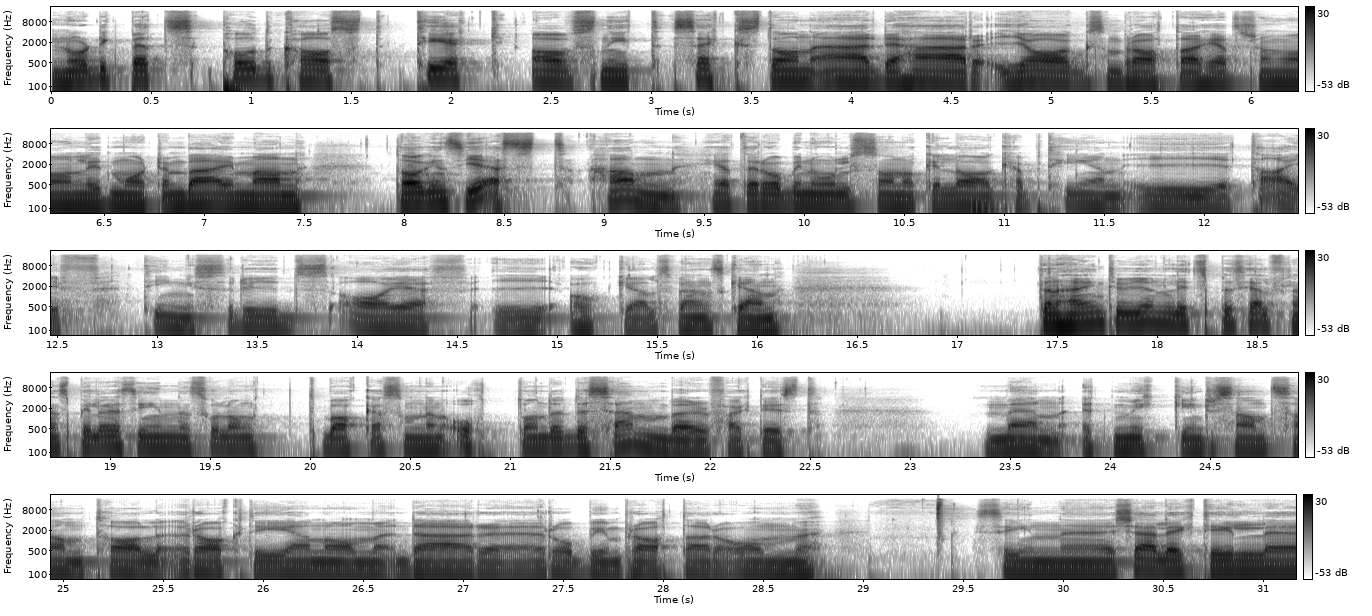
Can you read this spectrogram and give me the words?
NordicBets podcast Tek avsnitt 16 är det här. Jag som pratar heter som vanligt Mårten Bergman. Dagens gäst, han heter Robin Olsson och är lagkapten i TAIF, Tingsryds AIF i Hockeyallsvenskan. Den här intervjun är lite speciell för den spelades in så långt tillbaka som den 8 december faktiskt. Men ett mycket intressant samtal rakt igenom där Robin pratar om sin eh, kärlek till eh,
